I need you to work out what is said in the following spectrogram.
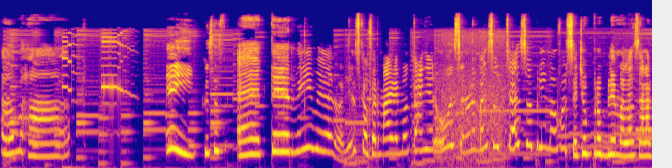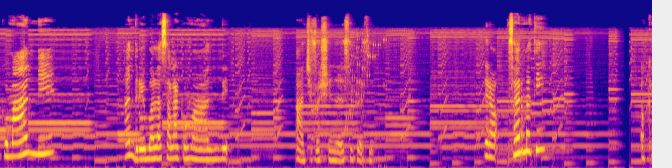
Amha. Ehi, cosa... s- È terribile, non riesco a fermare le montagne russe, non è mai successo prima. Forse c'è un problema alla sala comandi? Andremo alla sala comandi. Ah, ci fa scendere sì. Però, fermati. Ok.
